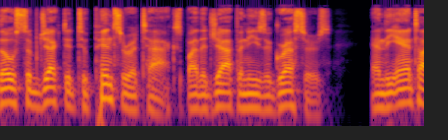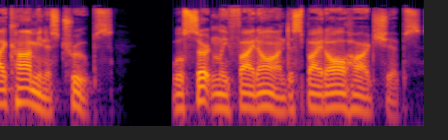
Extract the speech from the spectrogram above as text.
though subjected to pincer attacks by the Japanese aggressors and the anti-communist troops, will certainly fight on despite all hardships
